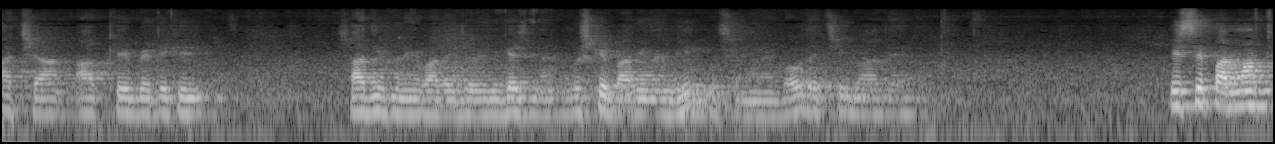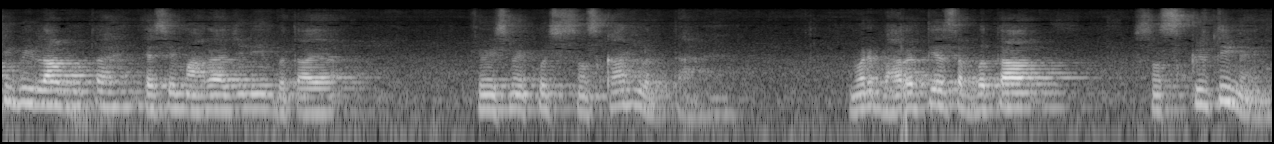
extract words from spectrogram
अच्छा आपके बेटे की शादी होने वाले जो इंगेजमेंट उसके बारे में भी उसे मैंने बहुत अच्छी बात है। इससे परमार्थी भी लाभ होता है। जैसे महाराज जी ने बताया कि इसमें कुछ संस्कार लगता है। हमारे भारतीय सभ्यता संस्कृति में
